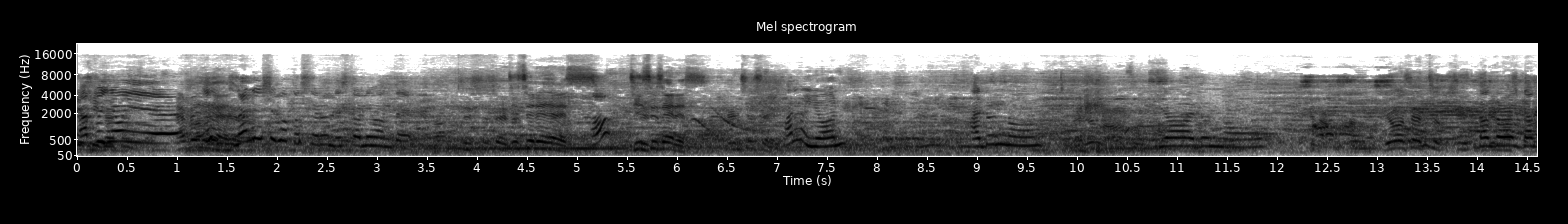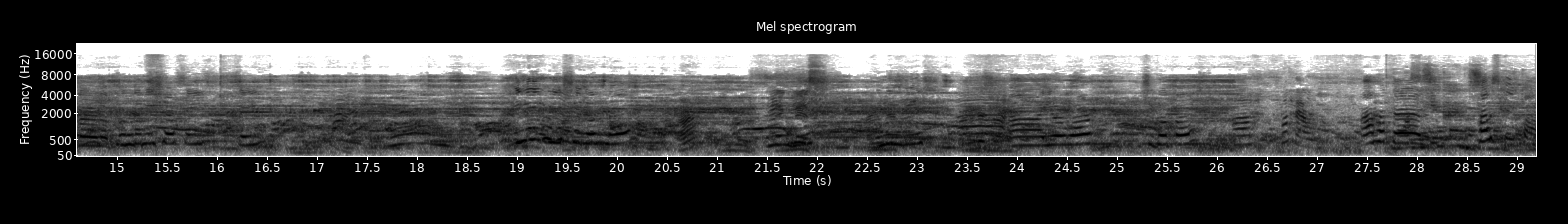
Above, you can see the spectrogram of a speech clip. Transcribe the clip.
Happy New Year! Nani shigoto shiteるんですか日本で実生です。 Huh? 実生です。 Ano yun? I don't know. Yeah, I don't know. 溶接 The girl, the girl of Indonesia say, say. Oh. In English, you don't know? In English? In English? Uh, your work, shigoto? Ah, hotel. Ah, hotel. Housekeeper.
